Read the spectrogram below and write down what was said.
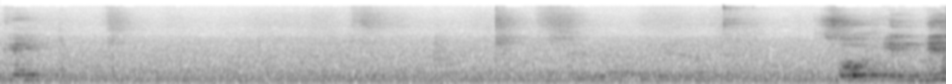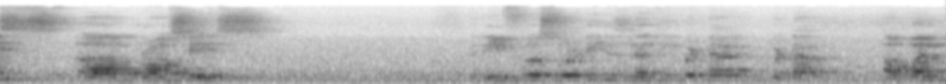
Okay. So in this uh, process, reflow soldering is nothing but a but a oven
